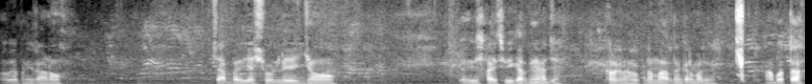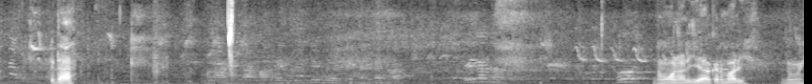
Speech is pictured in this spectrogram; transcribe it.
ਉਹ ਆਪਣੀ ਰਾਣੋ। ਚਾਬਰ ਜਾਂ ਛੋਲੇ, ਜੌਂ। ਇਹਦੀ ਸਪਾਈਸ ਵੀ ਕਰਦੇ ਆ ਅੱਜ। ਖਲਕਣਾ ਖੁਲਕਣਾ ਮਾਰਦੇ ਆ ਕਰਮ ਵਾਲੀ ਨੂੰ। ਹਾਂ ਪੁੱਤ, ਕਿਦਾਂ? ਨਹਾਉਣ ਵਾਲੀ ਆ ਕਰਮ ਵਾਲੀ। ਨੂੰ ਵੀ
